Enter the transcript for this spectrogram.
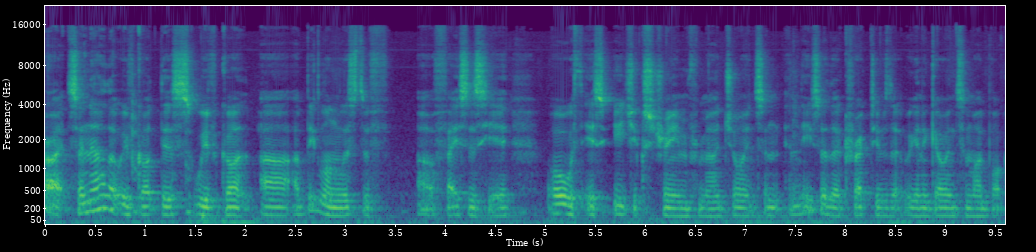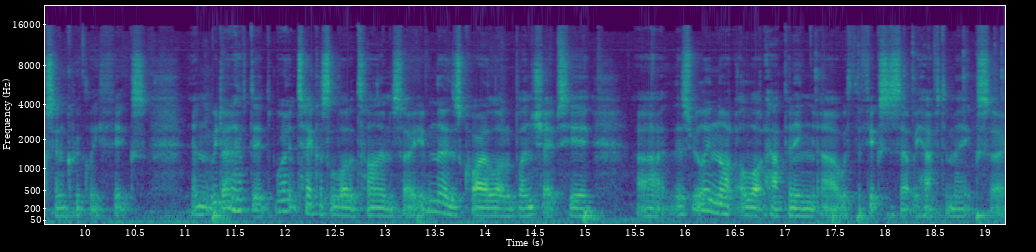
Alright, so now that we've got this, we've got uh, a big long list of uh, faces here, all with each extreme from our joints, and, and these are the correctives that we're going to go into Mudbox and quickly fix. And we don't have to, it won't take us a lot of time, so even though there's quite a lot of blend shapes here, uh, there's really not a lot happening uh, with the fixes that we have to make, so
